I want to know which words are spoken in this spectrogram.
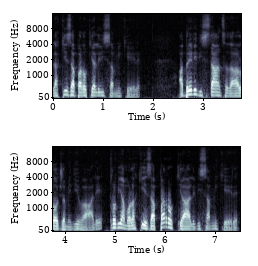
la chiesa parrocchiale di San Michele. A breve distanza dalla loggia medievale troviamo la chiesa parrocchiale di San Michele.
